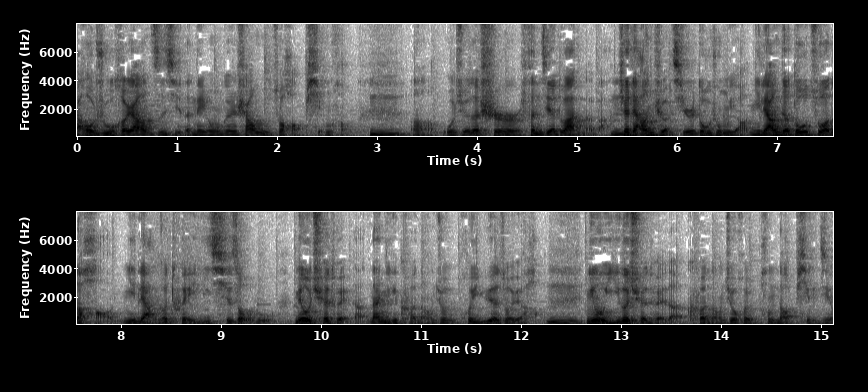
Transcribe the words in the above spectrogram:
然后如何让自己的内容跟商务做好平衡。嗯啊、我觉得是分阶段的吧，这两者其实都重要。你两者都做得好，你两个腿一起走路，没有瘸腿的，那你可能就会越做越好。嗯，你有一个瘸腿的，可能就会碰到瓶颈。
